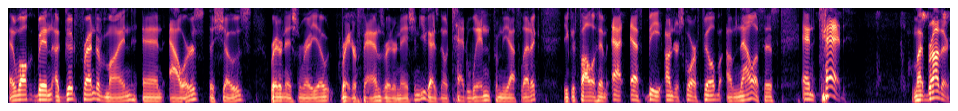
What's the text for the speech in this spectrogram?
and welcome in a good friend of mine and ours, the show's Raider Nation Radio, Raider fans, Raider Nation. You guys know Ted Nguyen from The Athletic. You can follow him at FB underscore film analysis. And Ted, my brother,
